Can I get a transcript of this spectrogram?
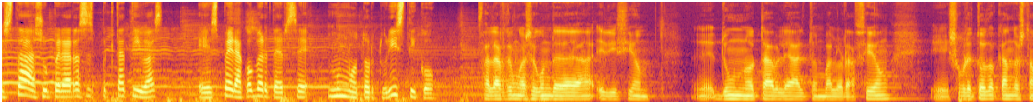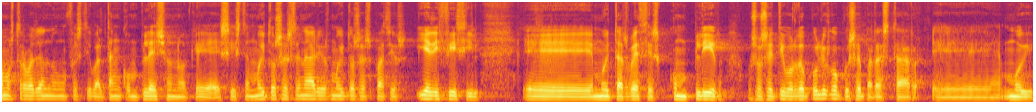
está a superar as expectativas e espera converterse nun motor turístico. Falar dunha segunda edición eh, dun notable alto en valoración eh, sobre todo cando estamos traballando un festival tan complexo no que existen moitos escenarios, moitos espacios e é difícil eh, moitas veces cumplir os objetivos do público pois é para estar eh, moi,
